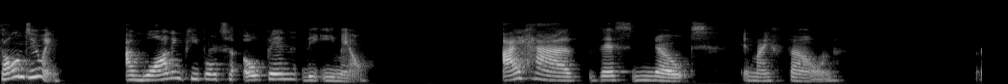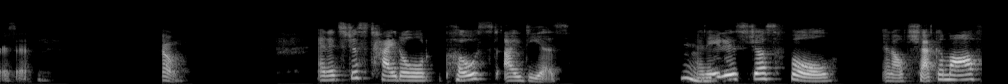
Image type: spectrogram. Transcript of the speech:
That's all I'm doing. I'm wanting people to open the email. I have this note in my phone. Where is it? Oh. And it's just titled Post Ideas. Hmm. And it is just full, and I'll check them off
